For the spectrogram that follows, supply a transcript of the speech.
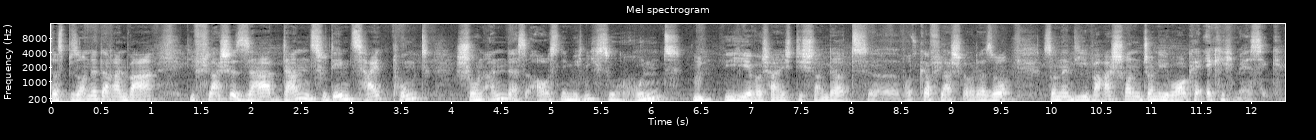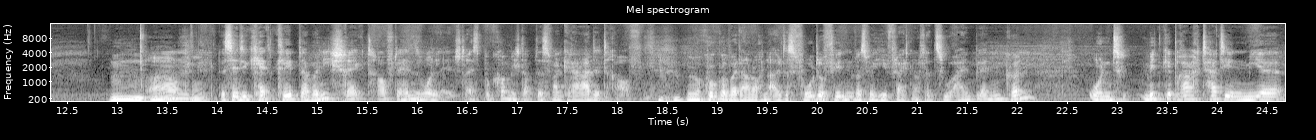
das Besondere daran war, die Flasche sah dann zu dem Zeitpunkt schon anders aus, nämlich nicht so rund, mhm. wie hier wahrscheinlich die Standard-Wodka-Flasche äh, oder so, sondern die war schon Johnny Walker eckig mäßig. Mhm. Ah, okay. Das Etikett klebt aber nicht schräg drauf, da hätten sie wohl Stress bekommen. Ich glaube, das war gerade drauf. Mhm. Mal gucken, ob wir da noch ein altes Foto finden, was wir hier vielleicht noch dazu einblenden können. Und mitgebracht hat ihn mir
